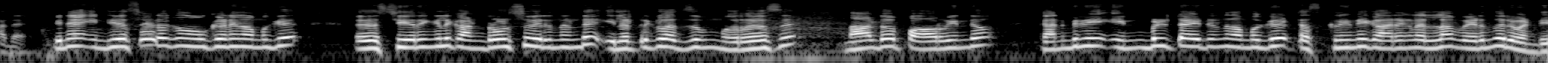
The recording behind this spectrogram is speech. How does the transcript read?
അതെ. പിന്നെ ഇന്ത്യ സൈഡ് ഒക്കെ നോക്കുകയാണെങ്കിൽ നമുക്ക് സ്റ്റിയറിംഗിൽ കൺട്രോൾസ് വരുന്നുണ്ട്. ഇലക്ട്രിക്കൽ അഡ്ജസ്റ്റ് മിറേഴ്സ് നാല് പവർ വിൻഡോ കമ്പനി ഇൻബിൽട്ട് ആയിട്ട് തന്നെ നമുക്ക് ടച്ച് സ്ക്രീന് കാര്യങ്ങളെല്ലാം വരുന്ന ഒരു വണ്ടി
